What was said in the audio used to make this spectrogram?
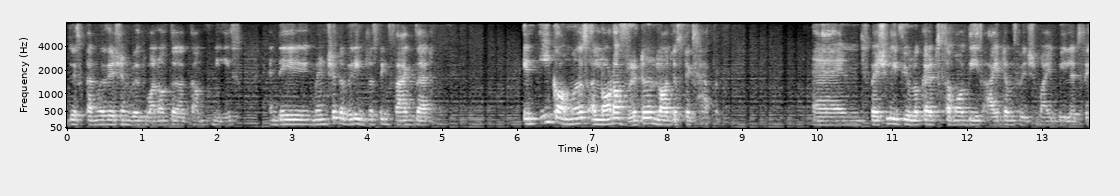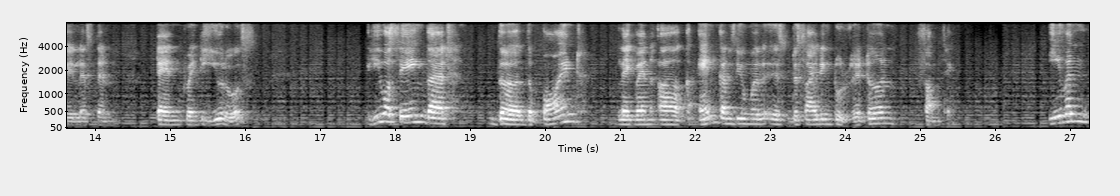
this conversation with one of the companies, and they mentioned a very interesting fact that in e-commerce, a lot of return logistics happen. And especially if you look at some of these items, which might be, let's say, less than 10, 20 euros, he was saying that the the point, like when a end consumer is deciding to return something, even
